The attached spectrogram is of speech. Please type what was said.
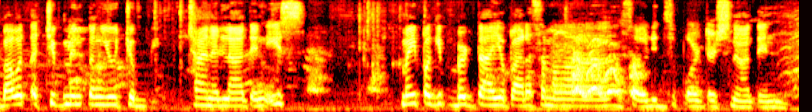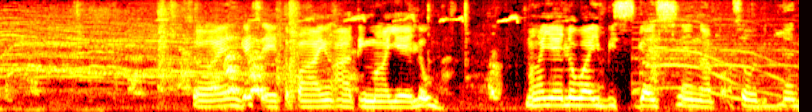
bawat achievement ng YouTube channel natin is may pag-gift bird tayo para sa mga solid supporters natin. So ayun guys, ito pa nga yung ating mga yellow. Mga yellow YBs guys, yan napaka-solid yan.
